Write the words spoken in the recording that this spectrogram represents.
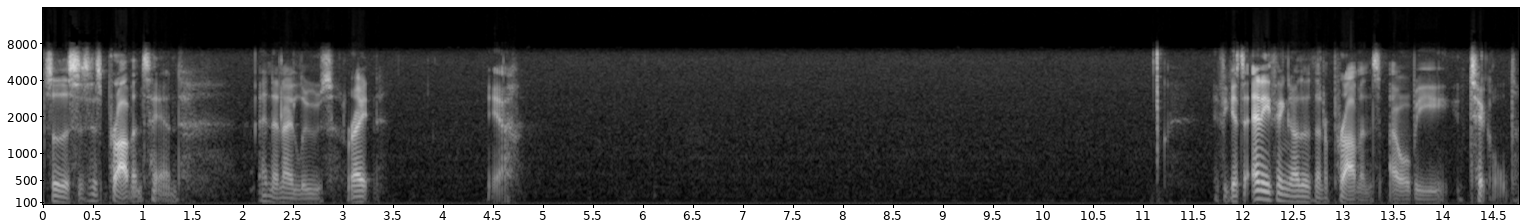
So this is his province hand. And then I lose, right? Yeah. If he gets anything other than a province, I will be tickled.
